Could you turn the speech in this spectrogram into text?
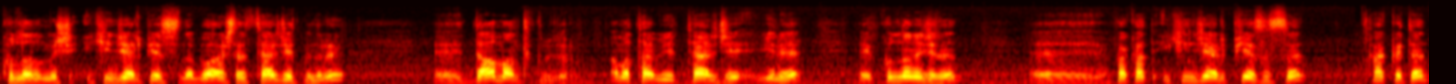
kullanılmış ikinci el piyasasında bu araçları tercih etmeleri daha mantıklı buluyorum. Ama tabii tercih yine e, kullanıcının e, fakat ikinci el piyasası hakikaten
